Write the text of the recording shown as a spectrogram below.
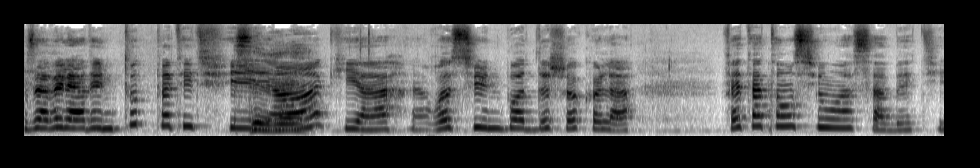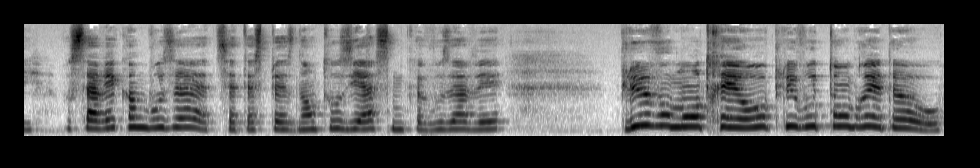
Vous avez l'air d'une toute petite fille hein, qui a reçu une boîte de chocolat. Faites attention à ça, Betty. Vous savez comme vous êtes, cette espèce d'enthousiasme que vous avez. Plus vous montrez haut, plus vous tomberez de haut.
